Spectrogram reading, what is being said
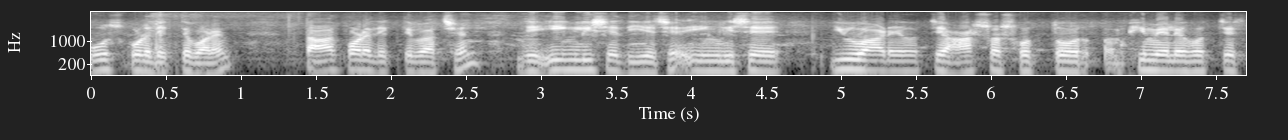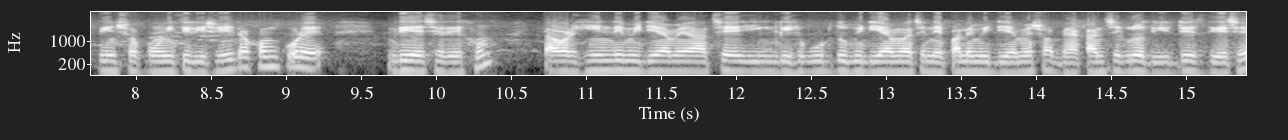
পোস্ট করে দেখতে পারেন। তারপরে দেখতে পাচ্ছেন যে ইংলিশে দিয়েছে। ইংলিশে ইউআরএ হচ্ছে আটশো সত্তর ফিমেলে হচ্ছে তিনশো পঁয়ত্রিশ, এইরকম করে দিয়েছে দেখুন। তারপর হিন্দি মিডিয়ামে আছে, ইংলিশ, উর্দু মিডিয়ামে আছে, নেপালি মিডিয়ামে সব ভ্যাকান্সিগুলো ডিটেলস দিয়েছে।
